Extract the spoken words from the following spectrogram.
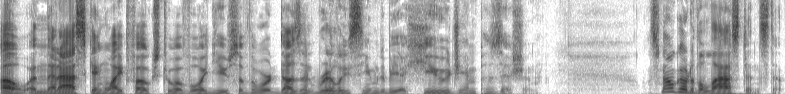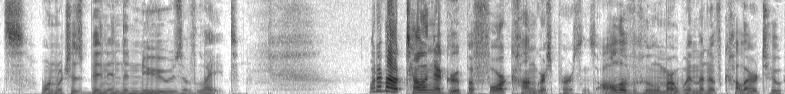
Oh, and that asking white folks to avoid use of the word doesn't really seem to be a huge imposition. Let's now go to the last instance, one which has been in the news of late. What about telling a group of four congresspersons, all of whom are women of color, to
